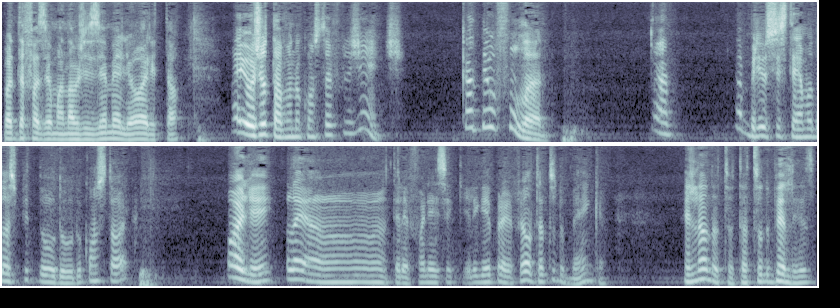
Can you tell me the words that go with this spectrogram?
Para fazer uma analgesia melhor e tal. Aí hoje eu tava no consultório e falei, gente, cadê o fulano? Ah, abri o sistema do, hospi- do, do, consultório. Olhei, falei, ah, o telefone é esse aqui. Liguei pra ele, falei, "Ô, tá tudo bem, cara? Ele, não, doutor, tá tudo beleza.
